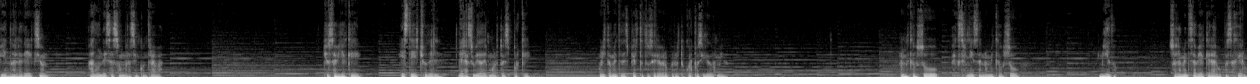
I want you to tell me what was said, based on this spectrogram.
viendo a la dirección a donde esa sombra se encontraba. Yo sabía que este hecho de la subida del muerto es porque únicamente despierta tu cerebro, pero tu cuerpo sigue dormido. No me causó extrañeza, no me causó miedo. Solamente sabía que era algo pasajero.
